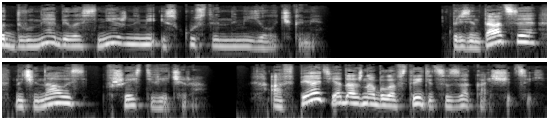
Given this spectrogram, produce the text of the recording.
под двумя белоснежными искусственными елочками. Презентация начиналась в шесть вечера а в пять я должна была встретиться с заказчицей.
